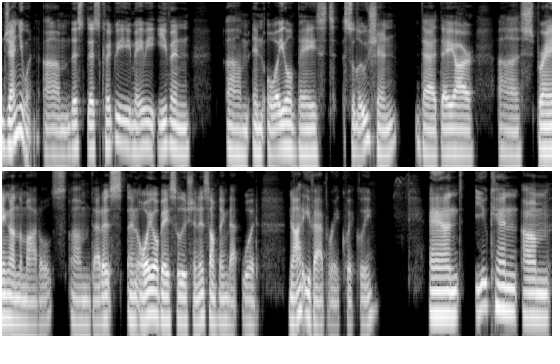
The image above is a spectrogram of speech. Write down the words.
genuine. Um, this this could be maybe even um, an oil based solution that they are uh, spraying on the models. Um, that is an oil based solution is something that would not evaporate quickly, and you can um,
